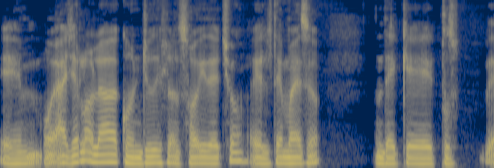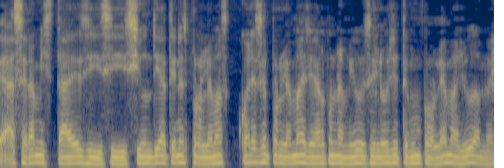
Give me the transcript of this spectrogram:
Eh, ayer lo hablaba con Judith Lonsoy, de hecho, el tema eso, de que pues hacer amistades y si, si un día tienes problemas, ¿cuál es el problema de llegar con un amigo y decirle, oye, tengo un problema, ayúdame?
